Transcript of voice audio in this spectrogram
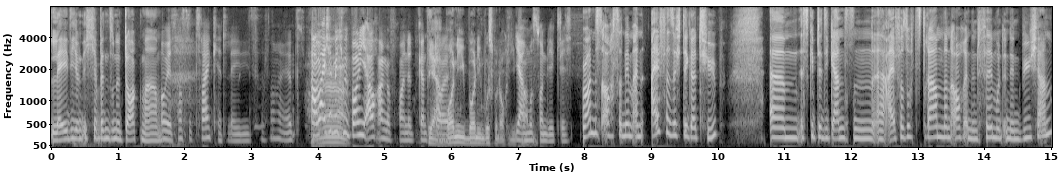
Lady und ich bin so eine Dog Mom. Oh, jetzt hast du zwei Cat Ladies. Was machen wir jetzt? Aber ich habe mich mit Bonnie auch angefreundet, ganz Ja, doll. Bonnie, Bonnie muss man auch lieb Ja, haben. muss man wirklich. Ron ist außerdem ein eifersüchtiger Typ. Ähm, es gibt ja die ganzen äh, Eifersuchtsdramen dann auch in den Filmen und in den Büchern.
